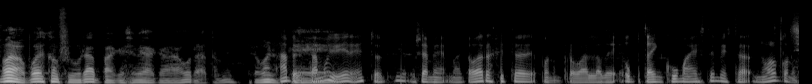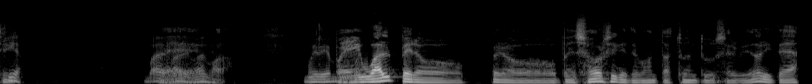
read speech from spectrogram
Bueno, puedes configurar para que se vea cada hora también. Pero bueno. Ah, pero está muy bien esto, tío. O sea, me, acabo de registrar, bueno, probar lo de Uptime Kuma este, me está, no lo conocía. Vale, vale, pues, vale. Muy bien. Pues igual, pero, pero open source y que te montas tú en tu servidor y te da,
